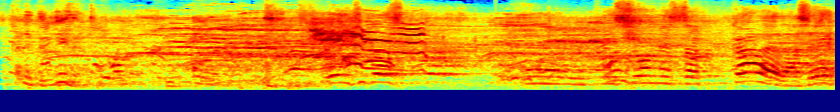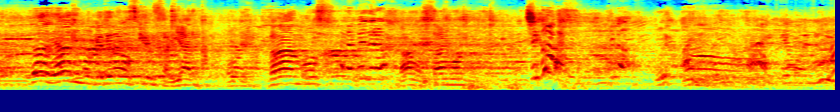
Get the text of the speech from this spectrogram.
Sacar entendida. ¡Ey, chicos! Uh, ¿Qué son esas caras, eh? Dale, ánimo que tenemos que ensayar. Ok, vamos. Hola, Pedro. Vamos, Simon. Chicos. Eh, ay, Ay, qué bonito.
